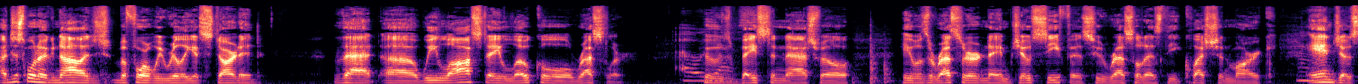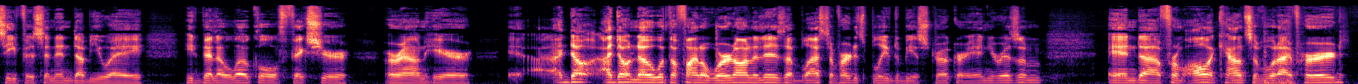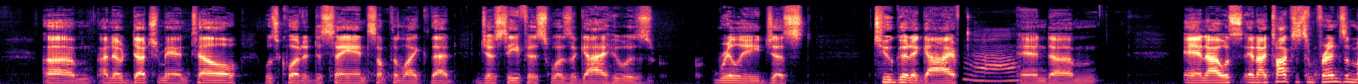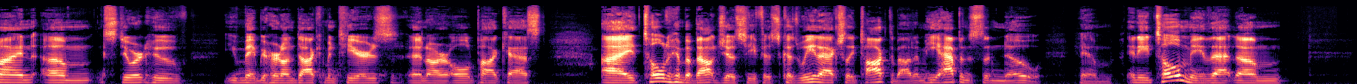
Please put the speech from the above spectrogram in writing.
I just want to acknowledge before we really get started that uh, we lost a local wrestler Oh, who's yes. based in Nashville. He was a wrestler named Jocephus who wrestled as the question mark Mm-hmm. and Jocephus in NWA. He'd been a local fixture around here. I don't I don't know what the final word on it is. At last I've heard it's believed to be a stroke or aneurysm. And uh, from all accounts of what I've heard, um, I know Dutch Mantell was quoted to saying something like that Jocephus was a guy who was really just too good a guy. And um and I was and I talked to some friends of mine um Stuart who you maybe heard on Documenteers and our old podcast. I told him about Jocephus because we had actually talked about him. He happens to know him. And he told me that um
